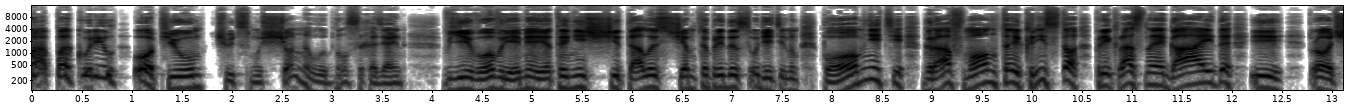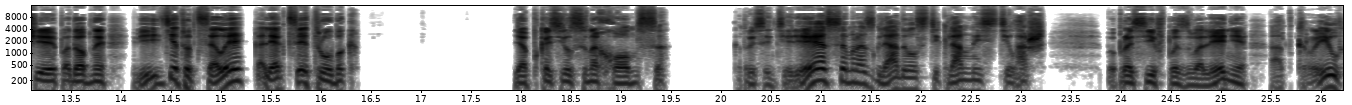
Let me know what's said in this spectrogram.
папа курил опиум, — чуть смущенно улыбнулся хозяин. В его время это не считалось чем-то предосудительным. Помните, граф Монте-Кристо, прекрасная Гайда и прочее подобное. Видите, тут целая коллекция трубок. Я покосился на Холмса, который с интересом разглядывал стеклянный стеллаж. Попросив позволения, открыл,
